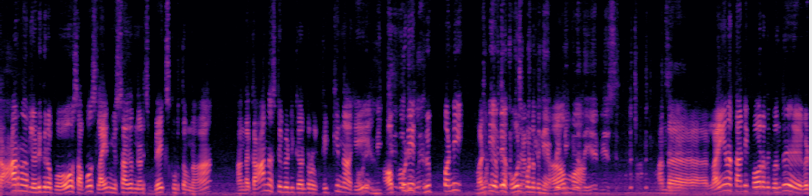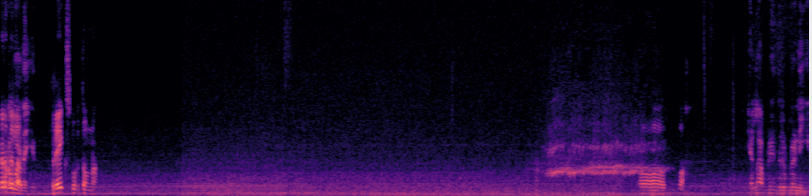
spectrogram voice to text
கார்னர்ல எடுக்கிறப்போ சப்போஸ் லைன் மிஸ் ஆகுதுன்னு நினைச்சு பிரேக்ஸ் கொடுத்தோம்னா அந்த கார்னர் ஸ்டெபிலிட்டி கண்ட்ரோல் கிக்கின் ஆகி அப்படியே grip பண்ணி வண்டி அப்படியே ஹோல்ட் பண்ணுதுங்க. ஆமா. அந்த லைனை தாண்டி போறதுக்கு வந்து விடுறது இல்ல பிரேக்ஸ் கொடுத்தோம்னா. அப்பா. எல்லாம் அப்படியே திருப்பல நீங்க.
